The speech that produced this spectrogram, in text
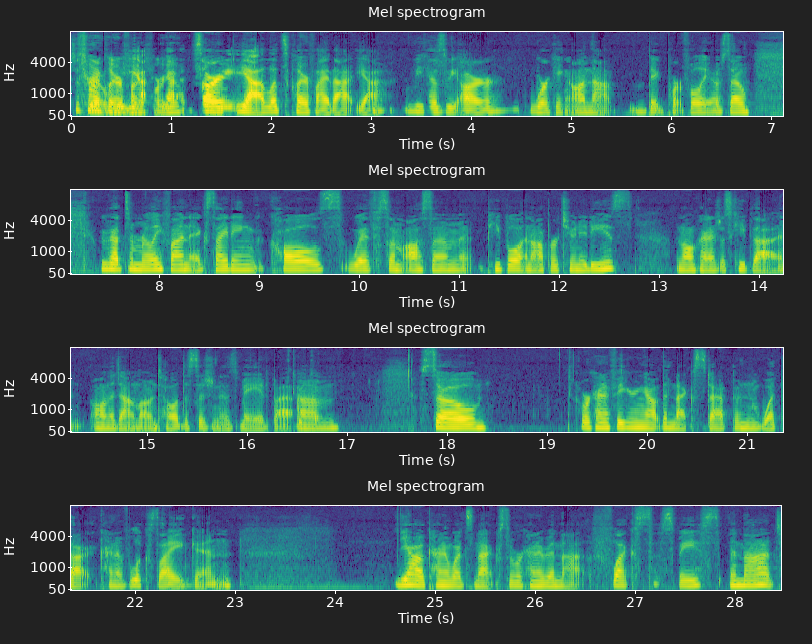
Just want to clarify yeah, for you. yeah. Sorry. Yeah, let's clarify that. Yeah, because we are working on that big portfolio. So we've had some really fun, exciting calls with some awesome people and opportunities. And I'll kind of just keep that on the down low until a decision is made. But um, so we're kind of figuring out the next step and what that kind of looks like and yeah, kind of what's next. So we're kind of in that flex space in that.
